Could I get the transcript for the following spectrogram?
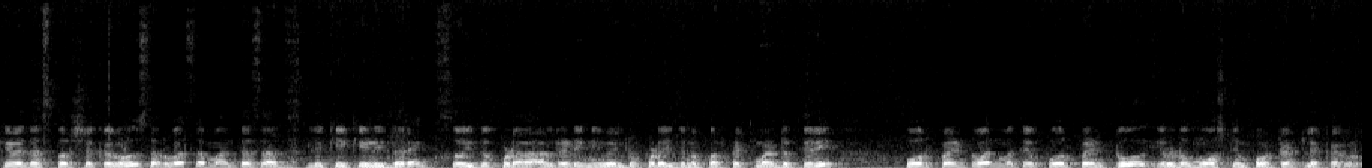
ಕೇಳಿದ ಸ್ಪರ್ಶಕಗಳು ಸರ್ವಸಮ ಅಂತ ಸಾಧಿಸಲಿಕ್ಕೆ ಕೇಳಿದ್ದಾರೆ ಸೊ ಇದು ಕೂಡ ಆಲ್ರೆಡಿ ನೀವೆಲ್ಲರೂ ಕೂಡ ಇದನ್ನು ಪರ್ಫೆಕ್ಟ್ ಮಾಡಿರ್ತೀರಿ. ಫೋರ್ ಪಾಯಿಂಟ್ ಒನ್ ಮತ್ತು ಫೋರ್ ಪಾಯಿಂಟ್ ಟು ಎರಡು ಮೋಸ್ಟ್ ಇಂಪಾರ್ಟೆಂಟ್ ಲೆಕ್ಕಗಳು.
